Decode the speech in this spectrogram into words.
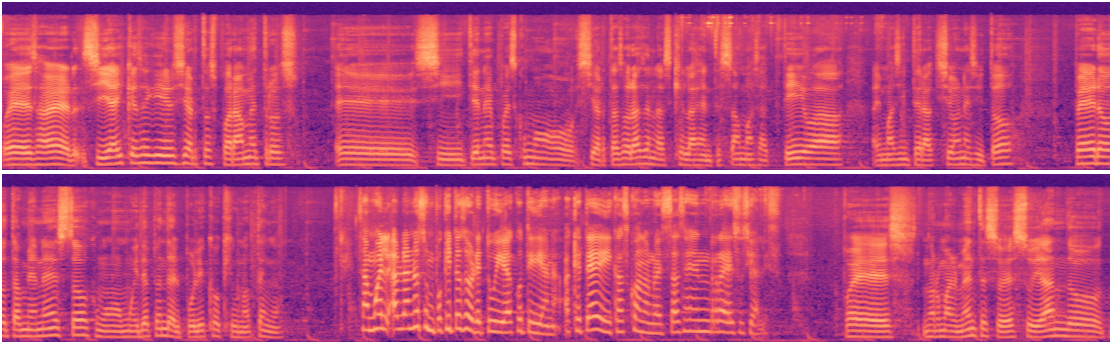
Pues a ver, sí hay que seguir ciertos parámetros, eh, sí tiene pues como ciertas horas en las que la gente está más activa, hay más interacciones y todo, pero también esto como muy depende del público que uno tenga. Samuel, háblanos un poquito sobre tu vida cotidiana. ¿A qué te dedicas cuando no estás en redes sociales? Pues normalmente estoy estudiando,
